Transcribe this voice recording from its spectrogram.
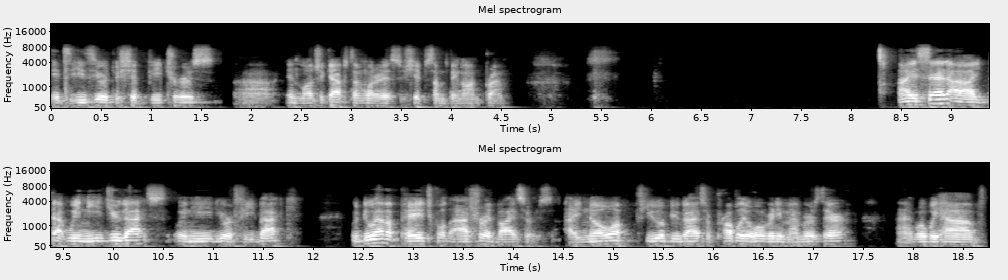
it's easier to ship features uh, in Logic Apps than what it is to ship something on-prem. I said uh, that we need you guys. We need your feedback. We do have a page called Azure Advisors. I know a few of you guys are probably already members there, uh, where we have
